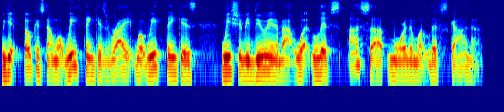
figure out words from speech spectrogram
We get focused on what we think is right, what we think is we should be doing about what lifts us up more than what lifts God up.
